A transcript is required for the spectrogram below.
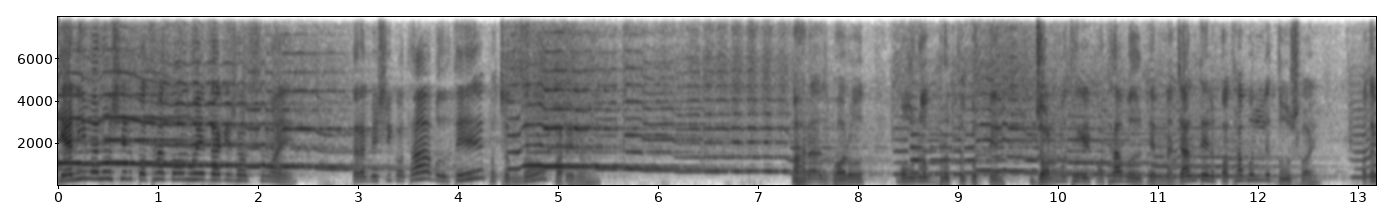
জ্ঞানী মানুষের কথা কম হয়ে থাকে সব সময় তারা বেশি কথা বলতে পছন্দ করে না। মহারাজ ভরত মৌনব্রত করতেন। জন্ম থেকে কথা বলতেন না। জানতেন কথা বললে দোষ হয়। অতএব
